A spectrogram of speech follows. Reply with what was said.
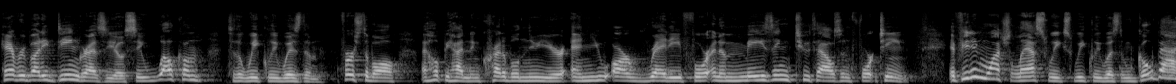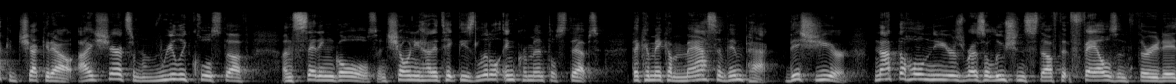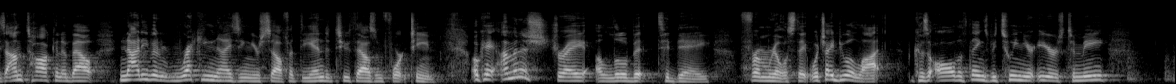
Hey everybody, Dean Graziosi. Welcome to the Weekly Wisdom. First of all, I hope you had an incredible new year and you are ready for an amazing 2014. If you didn't watch last week's Weekly Wisdom, go back and check it out. I shared some really cool stuff on setting goals and showing you how to take these little incremental steps that can make a massive impact this year. Not the whole New Year's resolution stuff that fails in 30 days. I'm talking about not even recognizing yourself at the end of 2014. Okay, I'm gonna stray a little bit today from real estate, which I do a lot because all the things between your ears, to me,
